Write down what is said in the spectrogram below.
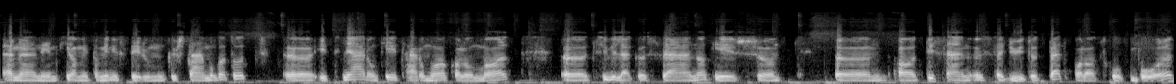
emelném ki, amit a minisztériumunk is támogatott. Itt nyáron két-három alkalommal civilek összeállnak, és a Tiszán összegyűjtött PET palackokból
